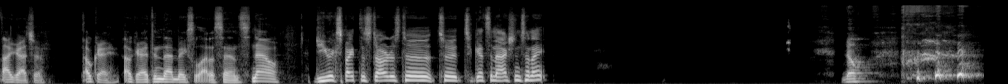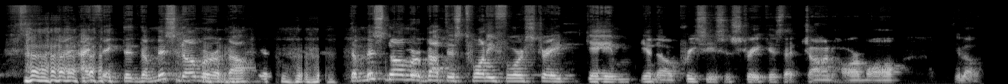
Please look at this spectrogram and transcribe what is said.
I got you. Okay. Okay. I think that makes a lot of sense. Now, do you expect the starters to to to get some action tonight? No. I, I, think the, the misnomer about this, the misnomer about this 24 straight game, you know, preseason streak is that John Harbaugh, you know,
